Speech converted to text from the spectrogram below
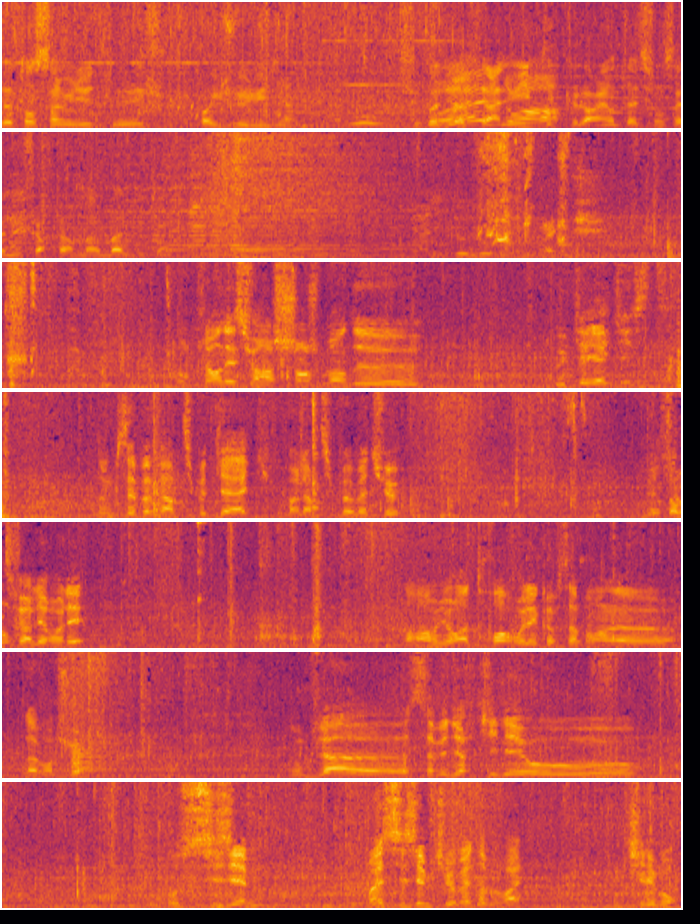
J'attends 5 minutes, mais je crois que je vais lui dire. Je sais pas qu'il va Ouais, faire nuit, peut-être que l'orientation, ça va nous faire perdre ma balle de temps. Donc là on est sur un changement de, de kayakiste. Donc ça va faire un petit peu de kayak, parler un petit peu à Mathieu. Le temps de faire les relais. Normalement, il y aura trois relais comme ça pendant la- l'aventure. Donc là, euh, ça veut dire qu'il est au, au sixième. Ouais, sixième kilomètre à peu près. Donc il est bon.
